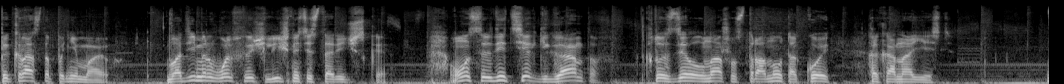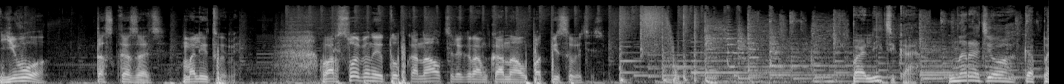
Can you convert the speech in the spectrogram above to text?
прекрасно понимаю – Владимир Вольфович – личность историческая. Он среди тех гигантов, кто сделал нашу страну такой, как она есть. Его, так сказать, молитвами. Варсобин, YouTube-канал, телеграм-канал. Подписывайтесь. Политика на Радио КП.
